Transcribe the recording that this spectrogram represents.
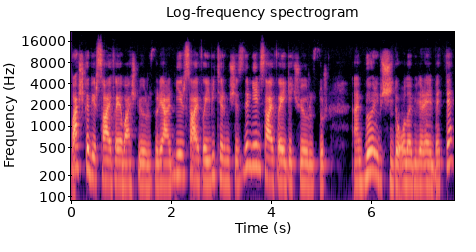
başka bir sayfaya başlıyoruzdur. Yani bir sayfayı bitirmişizdir, yeni sayfaya geçiyoruzdur. Yani böyle bir şey de olabilir elbette.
